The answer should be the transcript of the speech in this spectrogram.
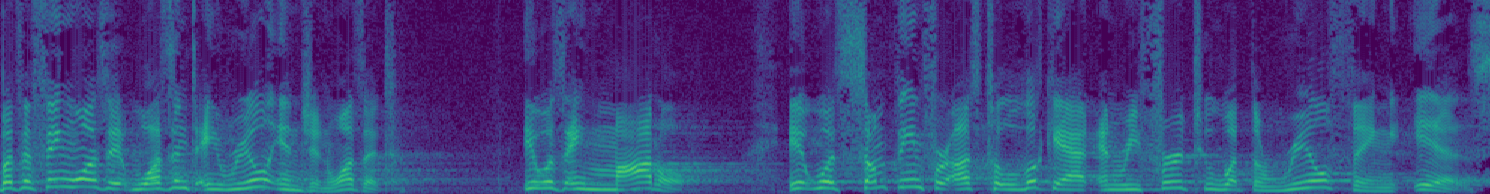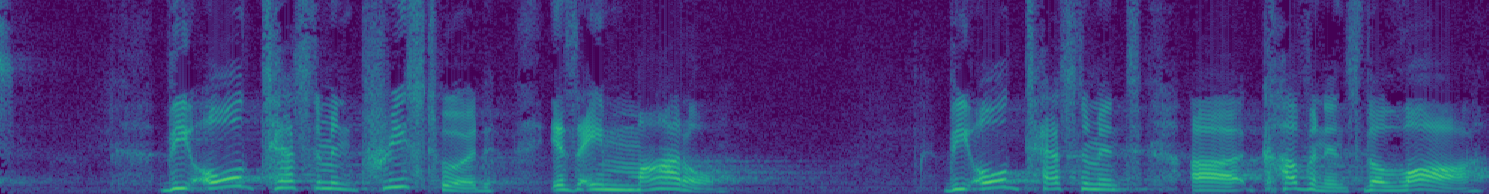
But the thing was, it wasn't a real engine, was it? It was a model. It was something for us to look at and refer to what the real thing is. The Old Testament priesthood is a model. The Old Testament uh, covenants, the law,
